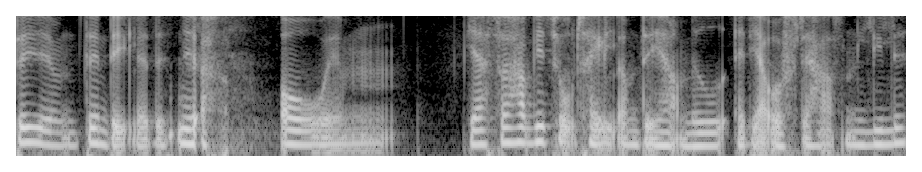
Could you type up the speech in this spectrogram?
det, øhm, det er en del af det. Ja. Og øhm, ja, så har vi to talt om det her med, at jeg ofte har sådan en lille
